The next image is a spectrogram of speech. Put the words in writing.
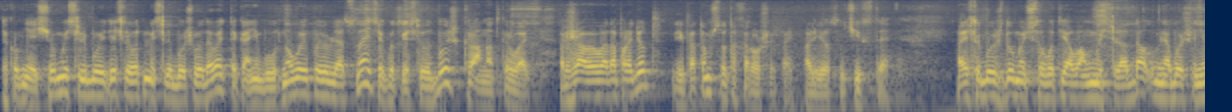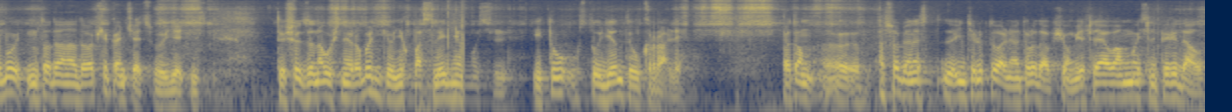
Так у меня еще мысль будет. Если вот мысли будешь выдавать, так они будут новые появляться. Знаете, вот если вот будешь кран открывать, ржавая вода пройдет, и потом что-то хорошее польется, чистое. А если будешь думать, что вот я вам мысль отдал, у меня больше не будет, ну тогда надо вообще кончать свою деятельность. То есть что это за научные работники, у них последняя мысль. И ту студенты украли. Потом, э, особенность интеллектуального труда в чем? Если я вам мысль передал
